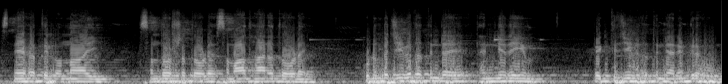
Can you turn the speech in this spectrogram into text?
സ്നേഹത്തിൽ ഒന്നായി സന്തോഷത്തോടെ സമാധാനത്തോടെ കുടുംബജീവിതത്തിന്റെ ധന്യതയും വ്യക്തിജീവിതത്തിന്റെ അനുഗ്രഹവും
